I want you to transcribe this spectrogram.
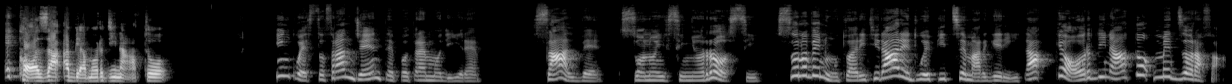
e cosa abbiamo ordinato. In questo frangente potremmo dire Salve, sono il signor Rossi. Sono venuto a ritirare due pizze margherita che ho ordinato mezz'ora fa.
